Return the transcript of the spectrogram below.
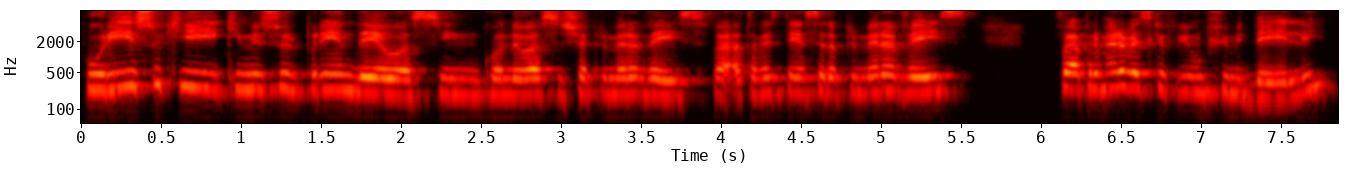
por isso que, que me surpreendeu, assim, quando eu assisti a primeira vez. Talvez tenha sido a primeira vez. Foi a primeira vez que eu vi um filme dele.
